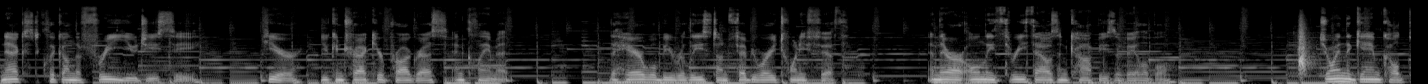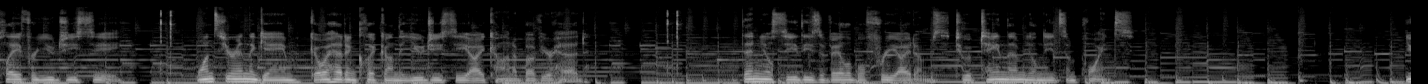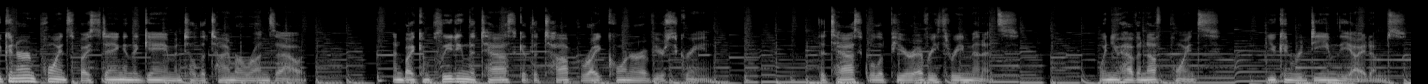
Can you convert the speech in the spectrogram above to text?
Next, click on the free UGC. Here, you can track your progress and claim it. The hair will be released on February 25th, and there are only 3,000 copies available. Join the game called Play for UGC. Once you're in the game, go ahead and click on the UGC icon above your head. Then you'll see these available free items. To obtain them, you'll need some points. You can earn points by staying in the game until the timer runs out, and by completing the task at the top right corner of your screen. The task will appear every three minutes. When you have enough points, you can redeem the items.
